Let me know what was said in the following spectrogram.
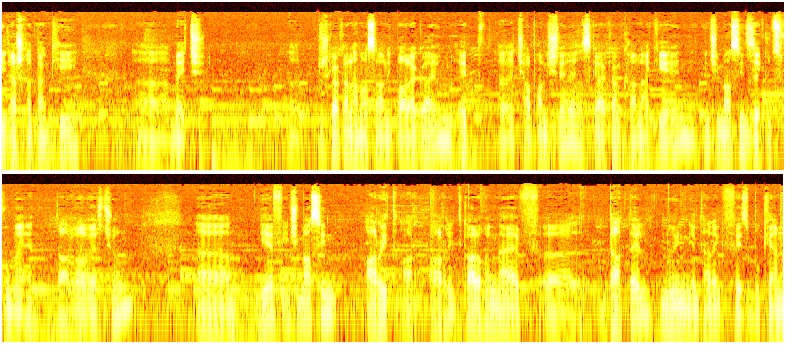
իր աշխատանքի մեջ բժշկական համասարանի պարագայում այդ չափանիշները հսկայական քանակի են, ինչի մասին զեկուցվում է տարվա վերջում, եւ ինչի մասին առիթ առիթ կարող են նաեւ դատել նույն ենթարենք Facebook-յան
